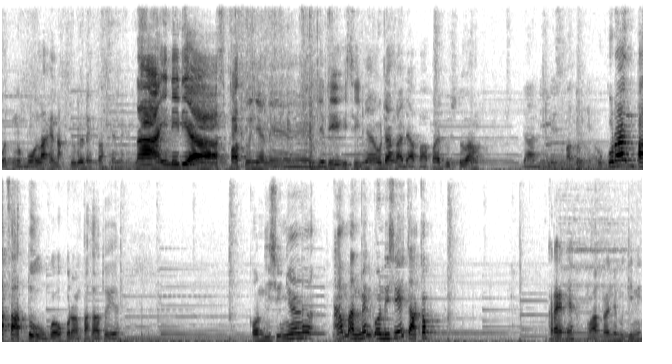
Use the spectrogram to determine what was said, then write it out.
buat ngebola enak juga nih tasnya nih. Nah ini dia sepatunya nih. Jadi isinya udah nggak ada apa-apa dus doang dan ini sepatunya. Ukuran 41 gua ukuran 41 ya. Kondisinya aman men. Kondisinya cakep. Keren ya warnanya begini.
